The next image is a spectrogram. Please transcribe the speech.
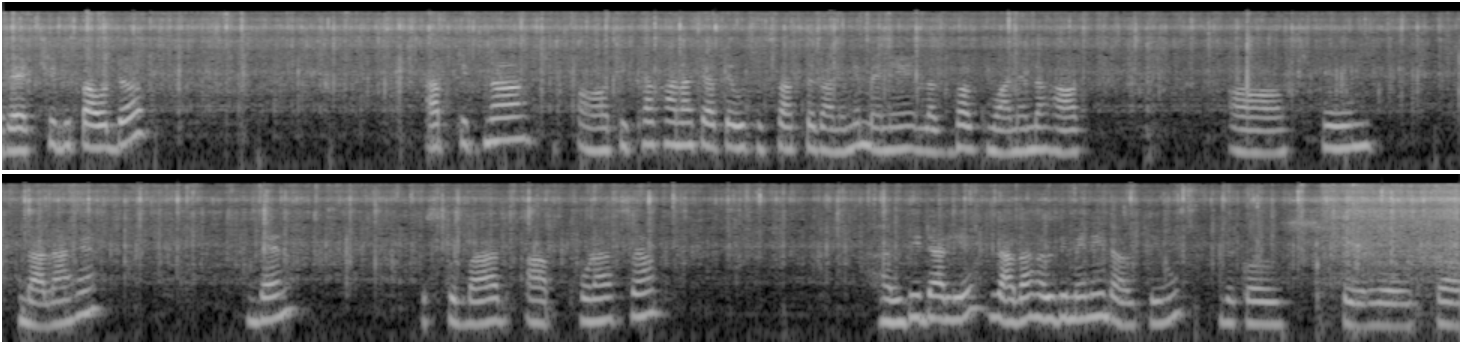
रेड चिली पाउडर आप कितना तीखा खाना चाहते हैं उस हिसाब से डालेंगे। मैंने लगभग वन एंड हाफ़ स्पून डाला है। देन इसके बाद आप थोड़ा सा हल्दी डालिए। ज़्यादा हल्दी मैं नहीं डालती हूँ बिकॉज़ फिर उसका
